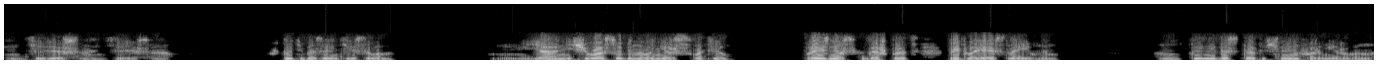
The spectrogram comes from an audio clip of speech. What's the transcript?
«Интересно, интересно. Что тебя заинтересовало?» «Я ничего особенного не рассмотрел», — произнес Гашпорец, притворяясь наивным. «Ну, ты недостаточно информирован»,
